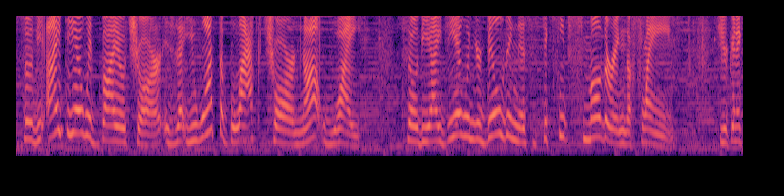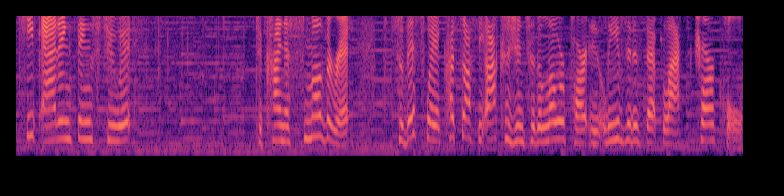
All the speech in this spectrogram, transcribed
So the idea with biochar is that you want the black char, not white. So the idea when you're building this is to keep smothering the flame. So you're gonna keep adding things to it to kind of smother it so this way it cuts off the oxygen to the lower part and it leaves it as that black charcoal.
